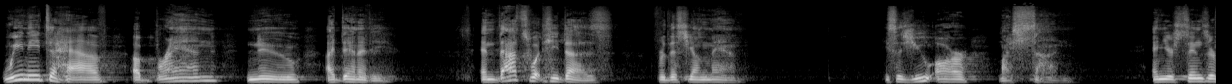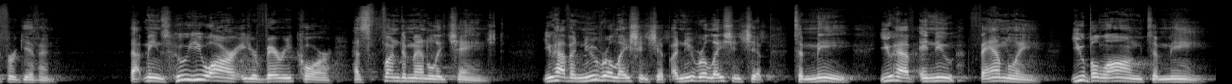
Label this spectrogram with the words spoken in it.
We need to have a brand new identity. And that's what he does for this young man. He says, You are my son, and your sins are forgiven. That means who you are at your very core has fundamentally changed. You have a new relationship, a new relationship to me. You have a new family. You belong to me.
